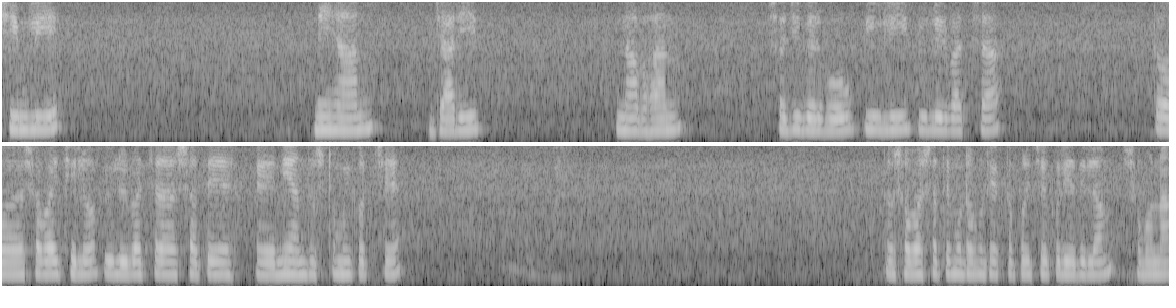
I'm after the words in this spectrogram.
শিমলি নিহান, জারিফ, নাভান, সজীবের বউ, পিউলি, পিউলির বাচ্চা। তো সবাই ছিল, পিউলির বাচ্চার সাথে নিহান দুষ্টুমি করছে। তো সবার সাথে মোটামুটি একটা পরিচয় করিয়ে দিলাম, সুমনা।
